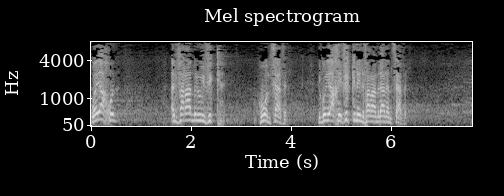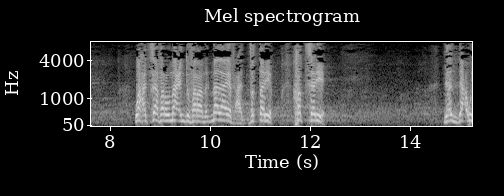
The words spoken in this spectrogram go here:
وياخذ الفرامل ويفكها. هو مسافر. يقول يا أخي فك لي الفرامل أنا مسافر. واحد سافر وما عنده فرامل ما لا يفعل في الطريق خط سريع. لأن دعوة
